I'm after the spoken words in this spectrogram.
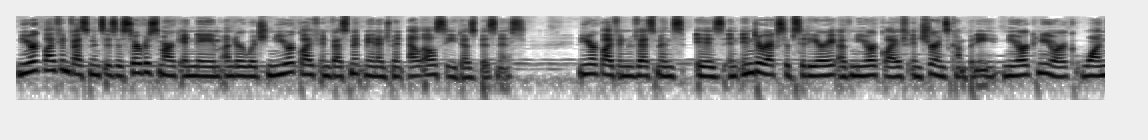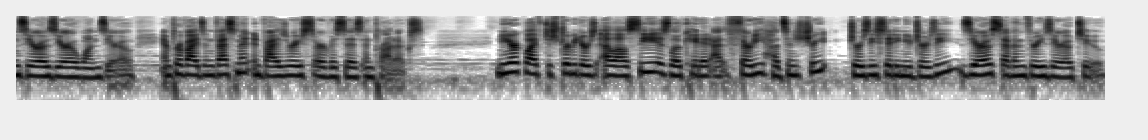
New York Life Investments is a service mark and name under which New York Life Investment Management LLC does business. New York Life Investments is an indirect subsidiary of New York Life Insurance Company, New York, New York 10010, and provides investment advisory services and products. New York Life Distributors LLC is located at 30 Hudson Street, Jersey City, New Jersey 07302.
